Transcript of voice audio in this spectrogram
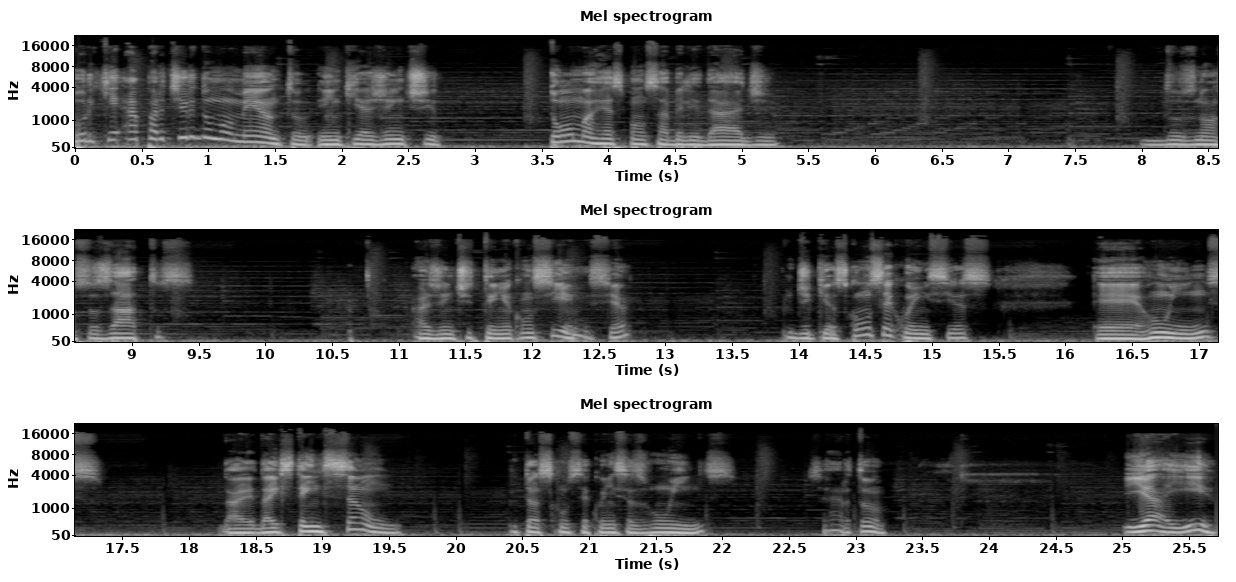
Porque a partir do momento em que a gente toma responsabilidade dos nossos atos, a gente tenha consciência de que as consequências é, ruins, da, da extensão das consequências ruins, certo? E aí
